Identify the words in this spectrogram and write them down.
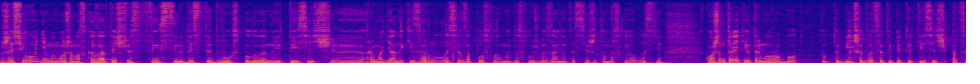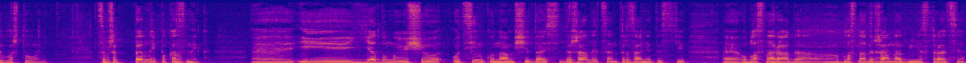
вже сьогодні ми можемо сказати, що з цих 72,5 тисяч е, громадян, які звернулися за послугами до служби зайнятості Житомирської області, кожен третій отримав роботу, тобто більше 25 тисяч працевлаштовані. Це вже певний показник. Е, І я думаю, що оцінку нам ще дасть Державний центр зайнятості, е, обласна рада, обласна державна адміністрація.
